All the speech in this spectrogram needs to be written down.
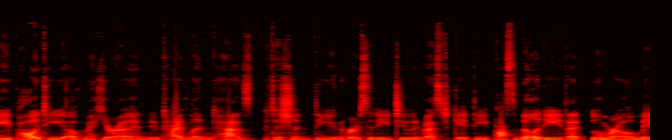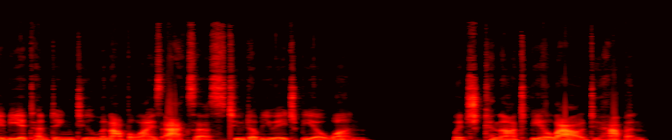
The polity of Mihira and New Tideland has petitioned the university to investigate the possibility that Umro may be attempting to monopolize access to WHBO1, which cannot be allowed to happen.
